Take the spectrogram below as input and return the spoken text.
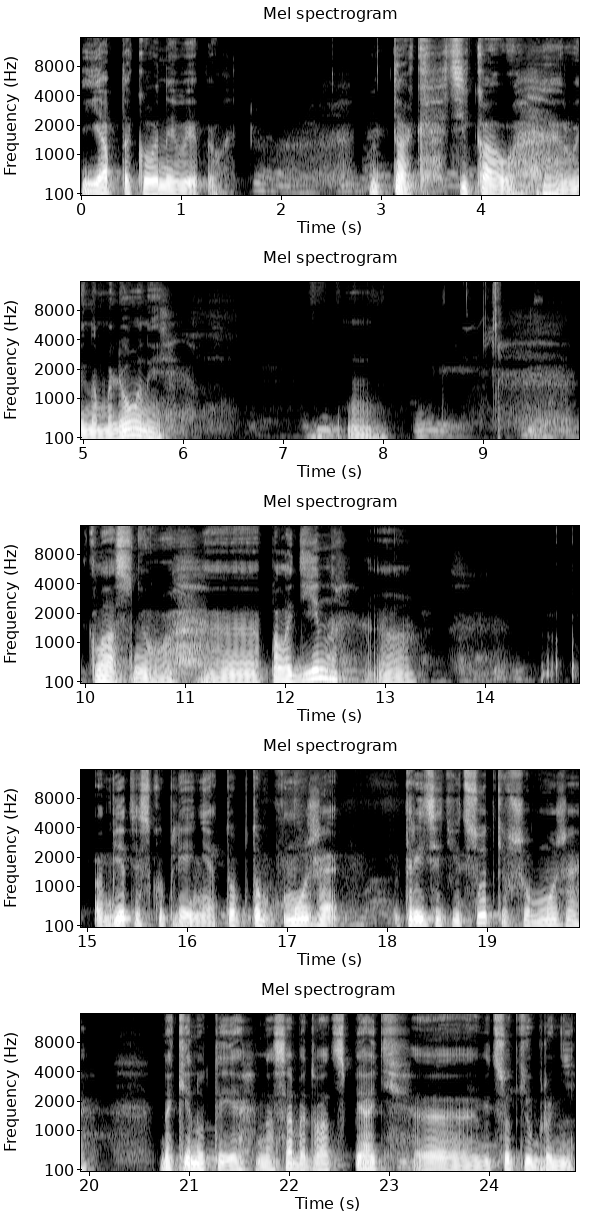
я б такого не випив. Ну, Так, цікаво. Герой намальований. Клас в нього. Е, Паладін. е, Об'єкти скуплення. Тобто може 30%, що може накинути на себе 25% броні.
